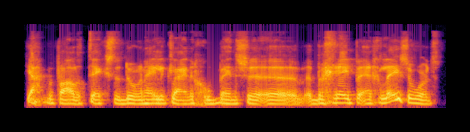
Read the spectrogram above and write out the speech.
ja, bepaalde teksten door een hele kleine groep mensen begrepen en gelezen wordt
